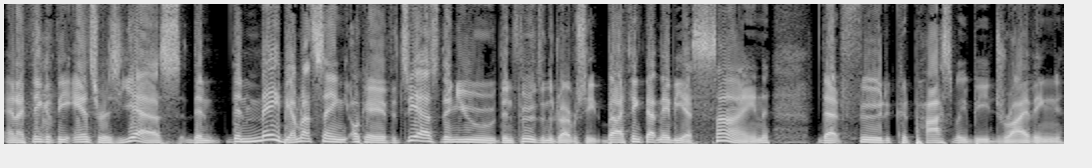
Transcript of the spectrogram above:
And I think if the answer is yes, then then maybe I'm not saying okay, if it's yes, then you then food's in the driver's seat. But I think that may be a sign that food could possibly be driving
